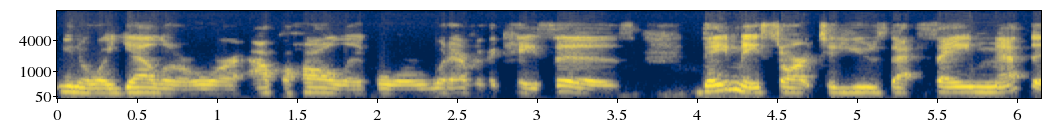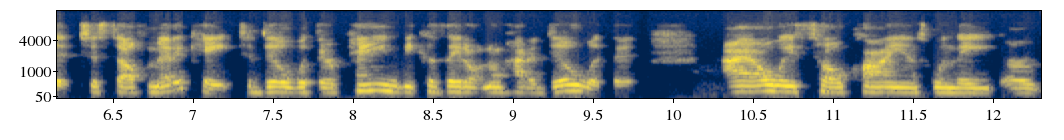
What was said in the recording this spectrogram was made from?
you know, a yeller or alcoholic or whatever the case is, they may start to use that same method to self medicate to deal with their pain because they don't know how to deal with it. I always tell clients when they are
